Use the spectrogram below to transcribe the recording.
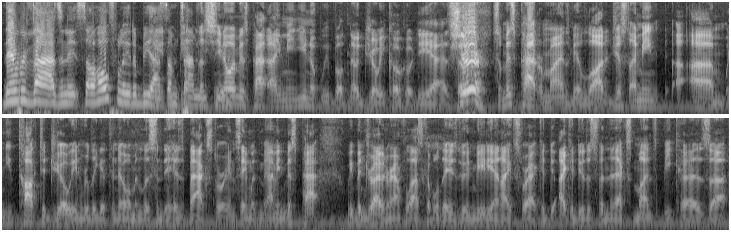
they're revising it, so hopefully it'll be out You- sometime you, this you know what, Miss Pat? I mean, you know, we both know Joey Coco Diaz. So, Sure. So Miss Pat reminds me a lot of just. I mean, uh, um, when you talk to Joey and really get to know him and listen to his backstory, and same with me. I mean, Miss Pat. We've been driving around for the last couple of days doing media, and I swear I could do, I could do this for the next month because. Uh,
